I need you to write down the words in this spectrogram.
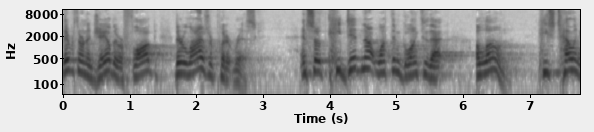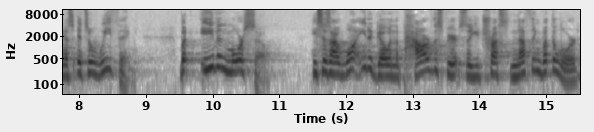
They were thrown in jail, they were flogged, their lives were put at risk. And so he did not want them going through that alone. He's telling us it's a we thing. But even more so, He says, I want you to go in the power of the Spirit so you trust nothing but the Lord.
